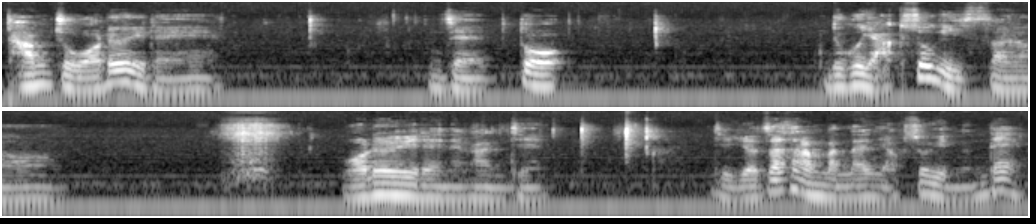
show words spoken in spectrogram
다음 주 월요일에 이제 또 누구 약속이 있어요. 월요일에 내가 이제 이제 여자 사람 만나는 약속이 있는데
